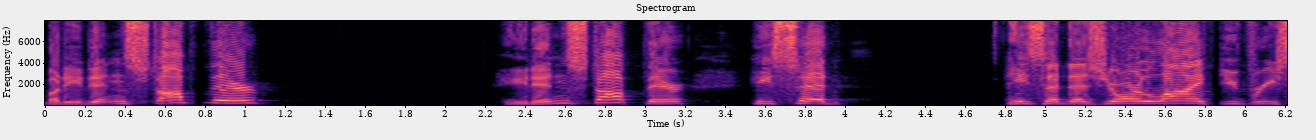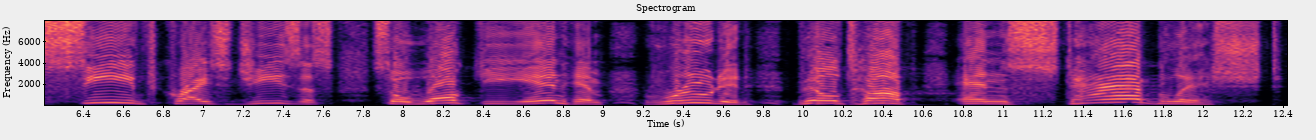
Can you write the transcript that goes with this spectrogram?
But he didn't stop there. He didn't stop there. He said, he said, as your life, you've received Christ Jesus, so walk ye in him, rooted, built up, and established.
